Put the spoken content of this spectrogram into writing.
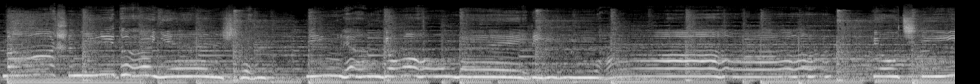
那是你的眼神，明亮又美丽啊，有情。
